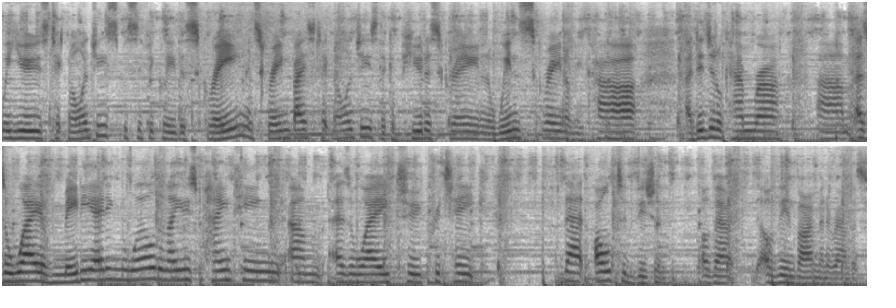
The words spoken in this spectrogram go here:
we use technology, specifically the screen and screen-based technologies, the computer screen, a windscreen of your car, a digital camera, um, as a way of mediating the world. And I use painting um, as a way to critique that altered vision of, our, of the environment around us.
